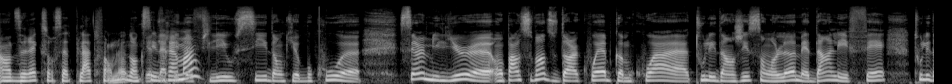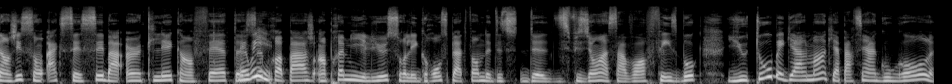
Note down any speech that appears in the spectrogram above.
en direct sur cette plateforme plateformes-là. Donc, Il c'est vraiment... pédophilie aussi, donc il y a beaucoup. euh, c'est un milieu. euh, on parle souvent du dark web, comme quoi euh, tous les dangers sont là, mais dans les faits, tous les dangers sont accessibles à un clic en fait. Mais se oui. propagent en premier lieu sur les grosses plateformes de, diffusion, à savoir Facebook, YouTube également, qui appartient à Google,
